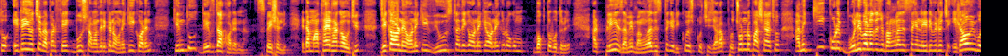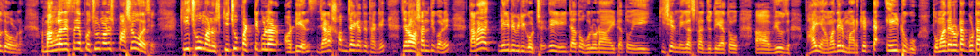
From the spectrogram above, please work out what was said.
তো এটাই হচ্ছে ব্যাপার ফেক বুস্ট আমাদের এখানে অনেকেই করেন, কিন্তু দেবদা করেন না স্পেশালি এটা মাথায় থাকা উচিত, যে কারণে অনেকেই ভিউজটা দেখে অনেকে অনেক রকম বক্তব্য দেবে। আর প্লিজ আমি বাংলাদেশ থেকে রিকোয়েস্ট করছি, যারা প্রচণ্ড পাশে আছো, আমি কি করে বলি বলো যে বাংলাদেশ থেকে নেগেটিভিটি হচ্ছে, এটাও আমি বলতে পারব না। বাংলাদেশ থেকে প্রচুর মানুষ পাশেও আছে। কিছু মানুষ, কিছু পার্টিকুলার অডিয়েন্স যারা সব জায়গাতে থাকে, যারা অশান্তি করে, তারা নেগেটিভিটি করছে। যে এইটা তো হলো না এটা তো এই কিসের মেগাস্টার যদি এত ভিউজ ভাই, আমাদের মার্কেটটা এইটুকু। তোমাদের ওটা গোটা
